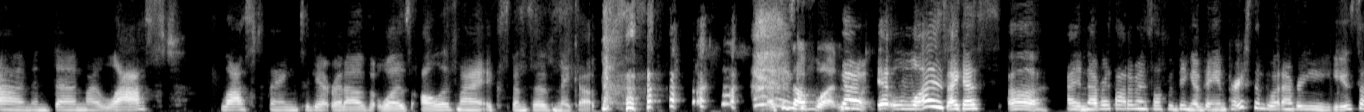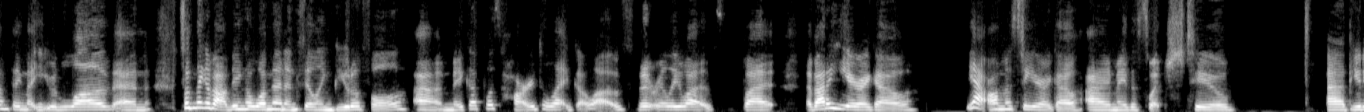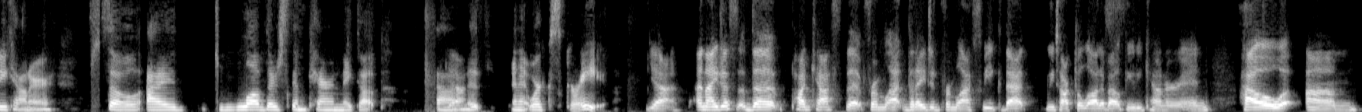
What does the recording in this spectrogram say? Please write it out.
Um, and then my last last thing to get rid of was all of my expensive makeup. That's a tough one. Yeah, it was. I guess uh, I never thought of myself as being a vain person, but whenever you use something that you love and something about being a woman and feeling beautiful, um, makeup was hard to let go of. It really was. But about a year ago, yeah, almost a year ago, I made the switch to a Beautycounter. So I love their skincare and makeup um, yeah. it, and it works great yeah and i just the podcast that from la- that i did from last week that we talked a lot about Beautycounter and how um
